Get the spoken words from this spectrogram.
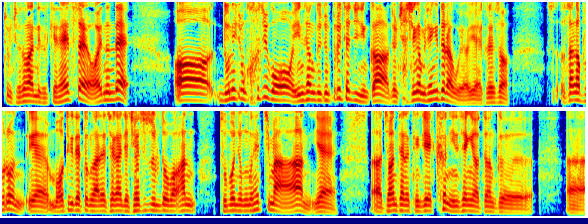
좀 죄송한데 그렇게 했어요. 했는데, 어, 눈이 좀 커지고 인상도 좀 뚜렷해지니까 좀 자신감이 생기더라고요. 예, 그래서 쌍- 쌍꺼풀은 예, 뭐 어떻게 됐든 간에 제가 이제 재수술도 한 두 번 정도 했지만 예, 어, 저한테는 굉장히 큰 인생의 어떤 그 어,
